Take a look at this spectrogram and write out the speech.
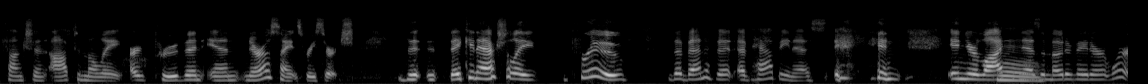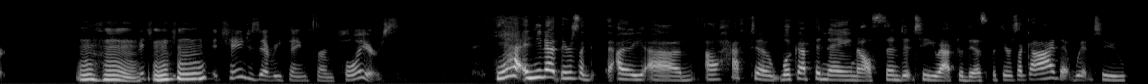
function optimally are proven in neuroscience research. That they can actually prove the benefit of happiness in in your life mm. and as hmm. a motivator at work. Mm-hmm. It, mm-hmm. it changes everything for employers. Yeah, and you know, there's a I um, I'll have to look up the name and I'll send it to you after this. But there's a guy that went to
